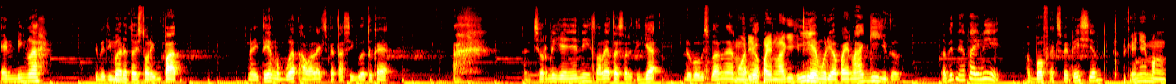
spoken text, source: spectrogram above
ending lah. Tiba-tiba Hmm. ada Toy Story 4. Nah, itu yang ngebuat awalnya ekspektasi gue tuh kayak ah, hancur nih kayaknya nih. Soalnya Toy Story 3 udah bagus banget. Mau Tapi- diapain lagi gitu. Iya ya. mau diapain lagi gitu Tapi ternyata ini above expectation Tapi kayaknya emang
